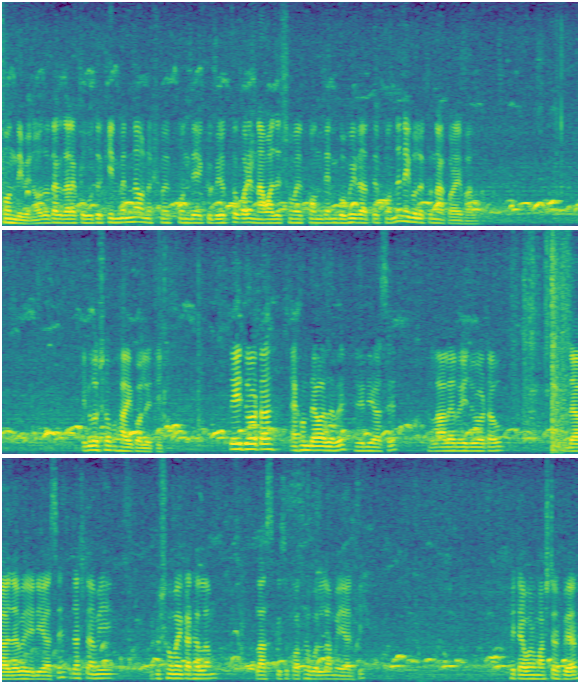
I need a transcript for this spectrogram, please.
ফোন দিবেন। অযথা যারা কবুতর কিনবেন না, অনেক সময় ফোন দিয়ে একটু বিরক্ত করেন, নামাজের সময় ফোন দেন, গভীর রাতে ফোন দেন, এগুলো একটু না করাই ভালো। এগুলো সব হাই কোয়ালিটি তো এই জোড়াটা এখন দেওয়া যাবে রেডি আছে। লালের এই জোড়াটাও দেওয়া যাবে রেডি আছে। জাস্ট আমি একটু সময় কাটালাম প্লাস কিছু কথা বললাম এই আর কি। এটা আমার মাস্টার পেয়ার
